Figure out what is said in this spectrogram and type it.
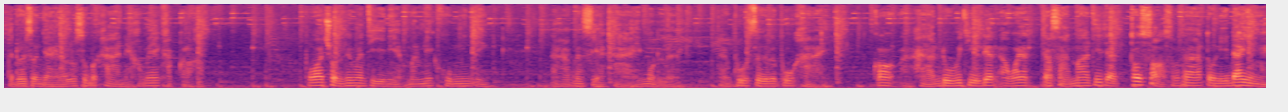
แต่โดยส่วนใหญ่แล้วรถซุปเปอร์คาร์เนี่ยเขาไม่ให้ขับกันหรอกครับ เพราะว่าชนขึ้นมาทีเนี่ยมันไม่คุ้มจริงๆนะครับมันเสียหายหมดเลยทั้งผู้ซื้อและผู้ขาย ก็หาดูวิธีเลือกเอาว่าจะสามารถที่จะทดสอบสมรรถนะตัวนี้ได้ยังไง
